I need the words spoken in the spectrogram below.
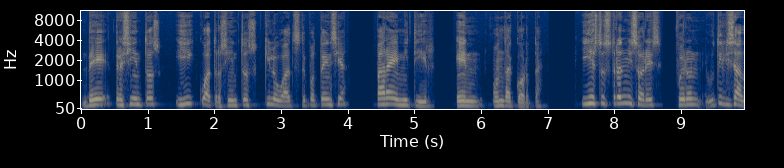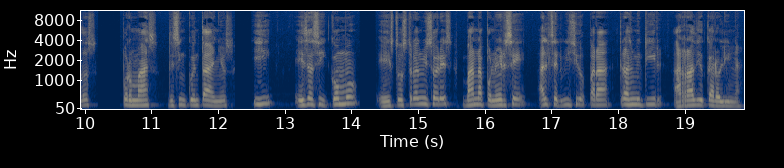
de 300 y 400 kilowatts de potencia para emitir en onda corta. Y estos transmisores fueron utilizados por más de 50 años y es así como estos transmisores van a ponerse al servicio para transmitir a Radio Carolina.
